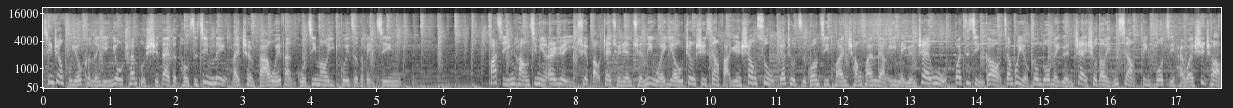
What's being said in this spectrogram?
新政府有可能引用川普时代的投资禁令来惩罚违反国际贸易规则的北京。花旗银行今年二月以确保债权人权利为由，正式向法院上诉，要求紫光集团偿还两亿美元债务。外资警告，将会有更多美元债受到影响，并波及海外市场。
